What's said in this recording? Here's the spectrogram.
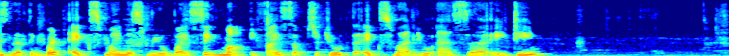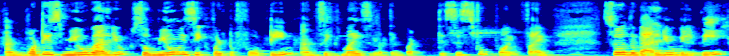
is nothing but x minus mu by sigma. If I substitute the x value as uh, 18, and what is mu value? So mu is equal to 14 and sigma is nothing but this is 2.5. So the value will be,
